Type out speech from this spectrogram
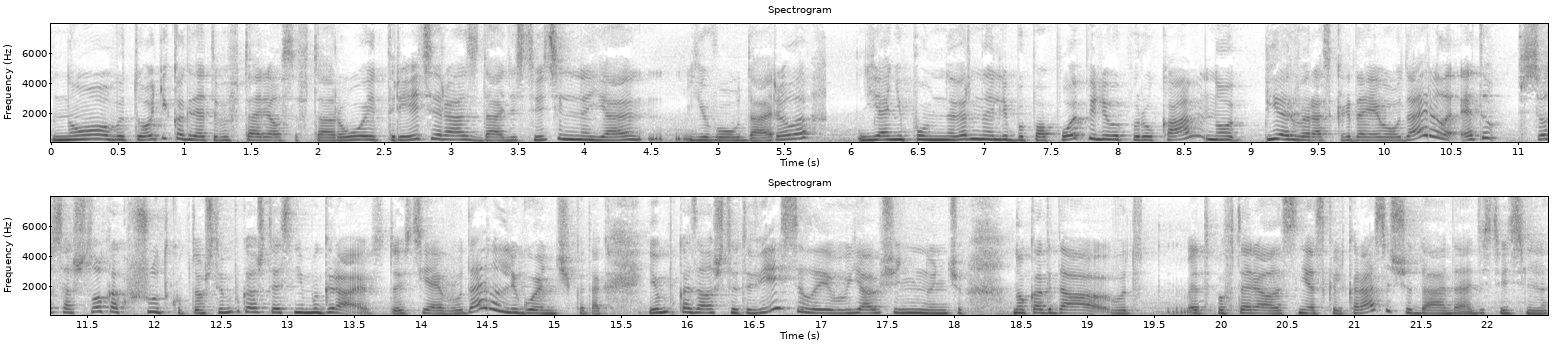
Но в итоге, когда это повторялся второй, третий раз, да, действительно, я его ударила. Я не помню, наверное, либо по попе, либо по рукам, но первый раз, когда я его ударила, это все сошло как в шутку, потому что ему показалось, что я с ним играюсь. То есть я его ударила легонечко так, и ему показалось, что это весело, и я вообще, ну, ничего. Но когда вот это повторялось несколько раз еще, да, да, действительно,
